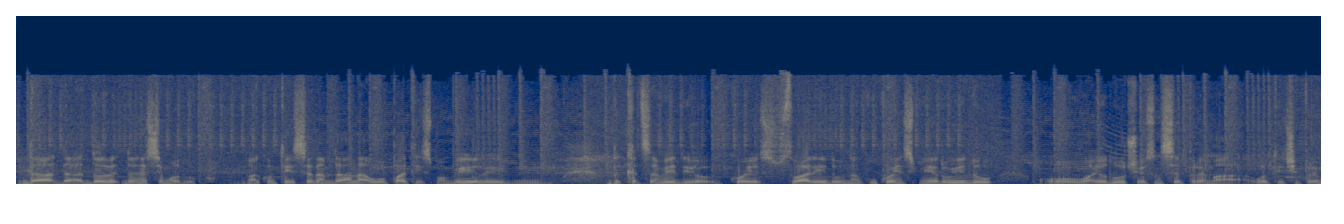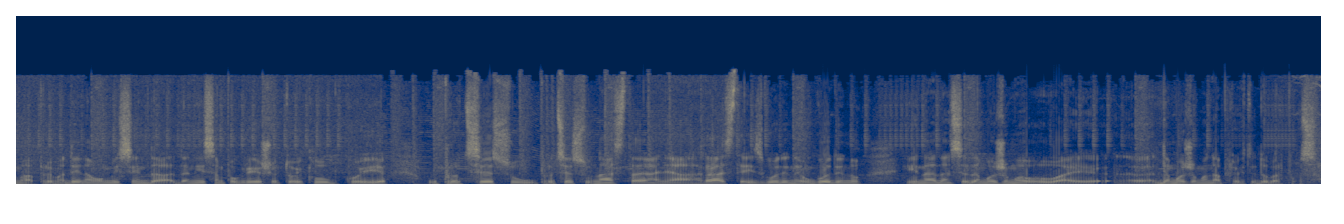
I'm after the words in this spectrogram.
da, da donesem odluku. Nakon tih sedam dana u Opatiji smo bili, kad sam vidio koje stvari idu, u kojem smjeru idu, ovaj, odlučio sam se prema, otići prema, prema Dinamo. Mislim da, da nisam pogriješio, to je klub koji je u procesu, u procesu nastajanja, raste iz godine u godinu i nadam se da možemo, ovaj, da možemo napraviti dobar posao.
